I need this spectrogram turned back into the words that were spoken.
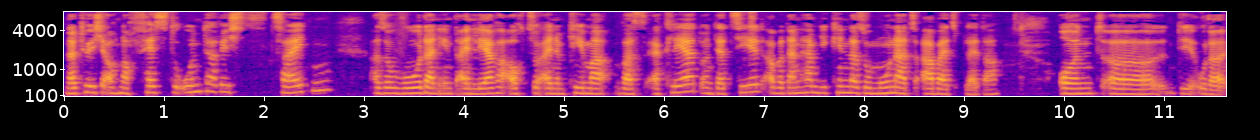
natürlich auch noch feste Unterrichtszeiten also wo dann eben ein Lehrer auch zu einem Thema was erklärt und erzählt, aber dann haben die Kinder so Monatsarbeitsblätter. Und äh, die, oder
